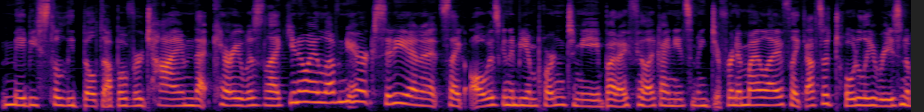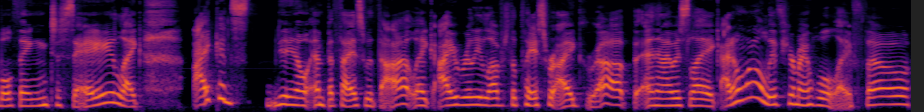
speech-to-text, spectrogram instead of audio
maybe slowly built up over time that Carrie was like, you know, I love New York City and it's like always going to be important to me, but I feel like I need something different in my life. Like, that's a totally reasonable thing to say. Like, I could, you know, empathize with that. Like, I really loved the place where I grew up and I was like, I don't want to live here my whole life though.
